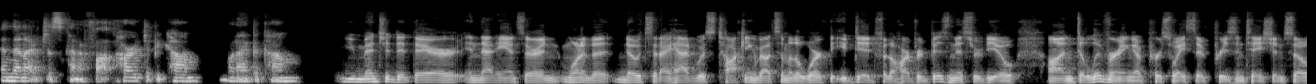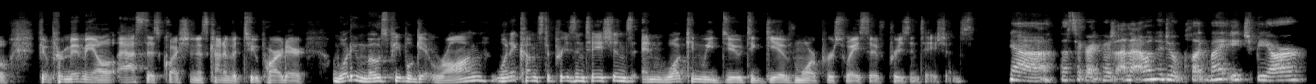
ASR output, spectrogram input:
and then I've just kind of fought hard to become what I become you mentioned it there in that answer. And one of the notes that I had was talking about some of the work that you did for the Harvard Business Review on delivering a persuasive presentation. So if you'll permit me, I'll ask this question as kind of a two parter. What do most people get wrong when it comes to presentations? And what can we do to give more persuasive presentations? Yeah, that's a great question. And I want to do a plug. My HBR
